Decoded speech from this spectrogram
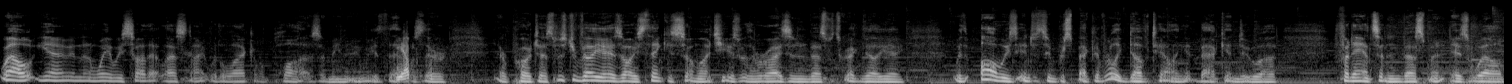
Well, yeah, in a way, we saw that last night with a lack of applause. I mean, that yep. was their their protest. Mr. Valliere, as always, thank you so much. He is with Horizon Investments, Greg Valliere, with always interesting perspective, really dovetailing it back into. Uh, finance and investment as well.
